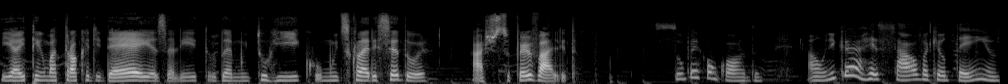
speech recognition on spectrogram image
e aí tem uma troca de ideias ali, tudo é muito rico, muito esclarecedor. Acho super válido. Super concordo. A única ressalva que eu tenho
